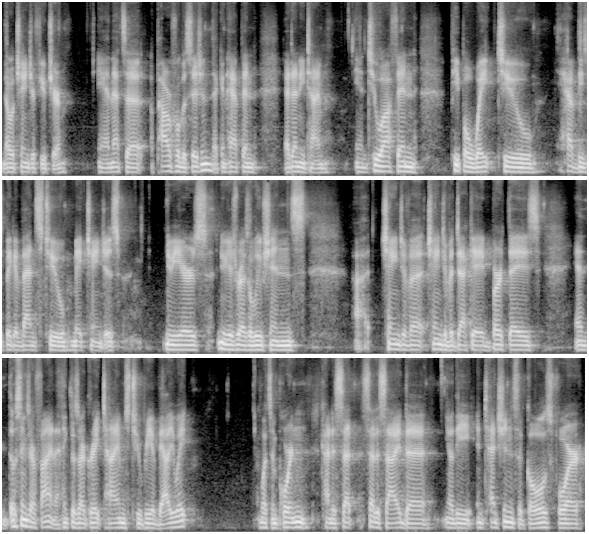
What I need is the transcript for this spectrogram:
that will change your future. And that's a, a powerful decision that can happen at any time. And too often, people wait to have these big events to make changes. New Year's, New Year's resolutions, uh, change of a change of a decade, birthdays, and those things are fine. I think those are great times to reevaluate what's important. Kind of set set aside the you know the intentions, the goals for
